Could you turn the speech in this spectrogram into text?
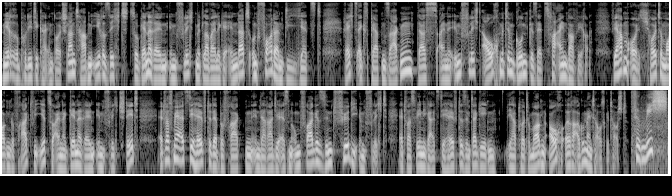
Mehrere Politiker in Deutschland haben ihre Sicht zur generellen Impfpflicht mittlerweile geändert und fordern die jetzt. Rechtsexperten sagen, dass eine Impfpflicht auch mit dem Grundgesetz vereinbar wäre. Wir haben euch heute Morgen gefragt, wie ihr zu einer generellen Impfpflicht steht. Etwas mehr als die Hälfte der Befragten in der Radio Essen Umfrage sind für die Impfpflicht. Etwas weniger als die Hälfte sind dagegen. Ihr habt heute Morgen auch eure Argumente ausgetauscht. Für mich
